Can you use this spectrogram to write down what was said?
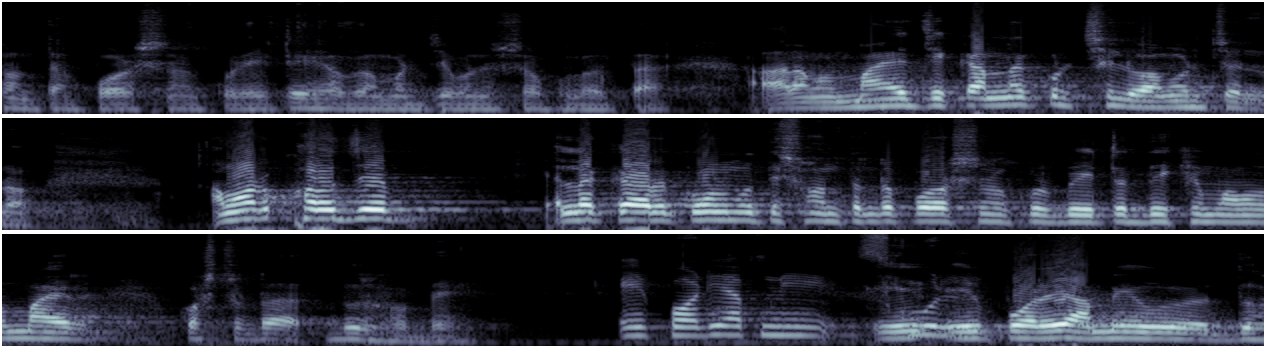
সন্তান পড়াশোনা করে, এটাই হবে আমার জীবনের সফলতা। আর আমার মায়ের যে কান্না করছিল আমার জন্য, আমার খরচে এলাকার কমার মধ্যে সন্তানটা পড়াশোনা করবে, এটা দেখে আমার মায়ের কষ্টটা দূর হবে। এরপরে আপনি এরপরে আমি দু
